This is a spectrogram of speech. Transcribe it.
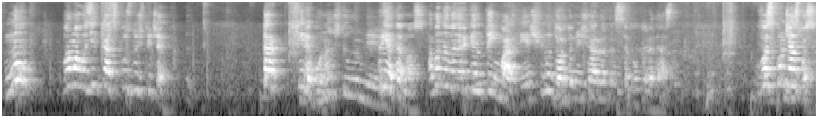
Nu! Am auzit că ați spus nu știu ce. Dar, fire bună, Nu știu unde e. prietenos, având în vedere că e 1 martie și nu doar domnișoarele trebuie să se bucure de asta. Vă spun ce am spus.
